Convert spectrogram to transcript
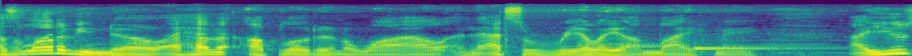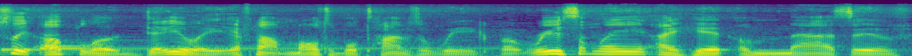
As a lot of you know, I haven't uploaded in a while, and that's really unlike me. I usually upload daily, if not multiple times a week, but recently I hit a massive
